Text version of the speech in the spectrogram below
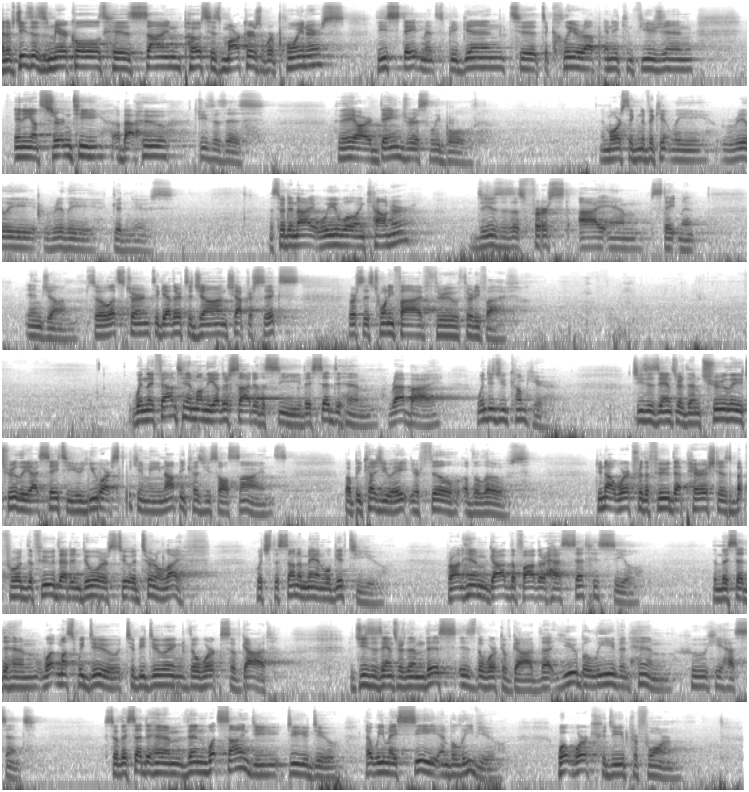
And if Jesus' miracles, his signposts, his markers were pointers, these statements begin to, to clear up any confusion, any uncertainty about who Jesus is. They are dangerously bold. And more significantly, really, really good news. And so tonight we will encounter Jesus' first I am statement in John. So let's turn together to John chapter 6, verses 25 through 35. When they found him on the other side of the sea, they said to him, Rabbi, when did you come here? Jesus answered them, Truly, truly, I say to you, you are seeking me not because you saw signs, but because you ate your fill of the loaves. Do not work for the food that perishes, but for the food that endures to eternal life, which the Son of Man will give to you. For on him God the Father has set his seal. Then they said to him, What must we do to be doing the works of God? Jesus answered them, This is the work of God, that you believe in him who he has sent. So they said to him, Then what sign do you do, you do that we may see and believe you? What work do you perform?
